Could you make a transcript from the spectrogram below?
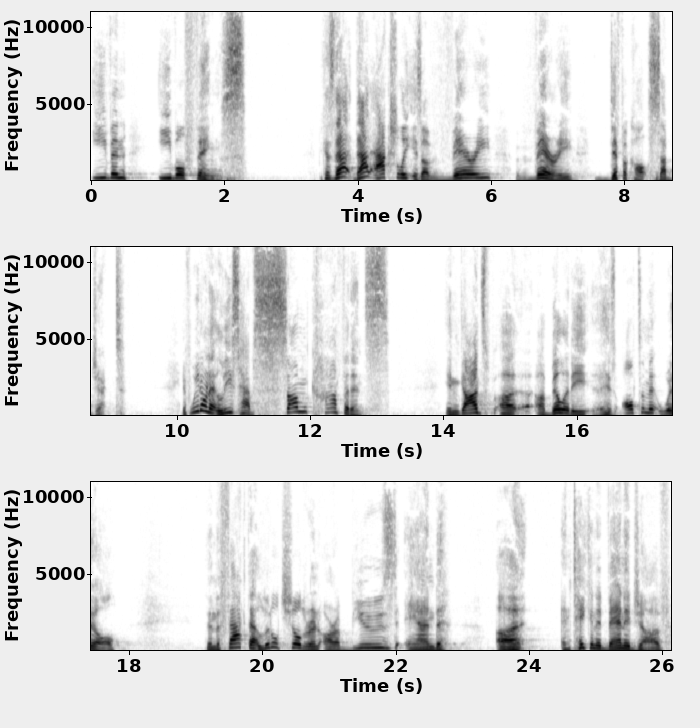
even evil things. Because that, that actually is a very, very difficult subject. If we don't at least have some confidence in God's uh, ability, His ultimate will, then the fact that little children are abused and, uh, and taken advantage of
